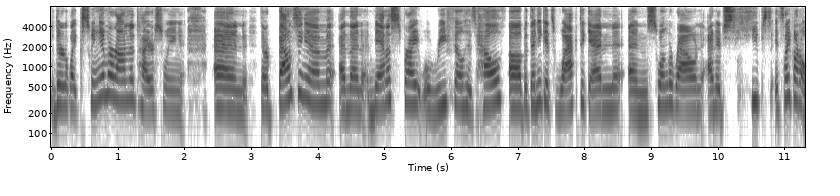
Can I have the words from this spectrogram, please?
they're like swinging him around in a tire swing, and they're bouncing him, and then Nana Sprite will refill his health, uh, but then he gets whacked again and swung around, and it just keeps. It's like on a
